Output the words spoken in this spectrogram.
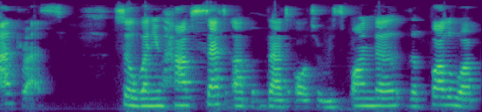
address? So when you have set up that autoresponder, the follow-up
